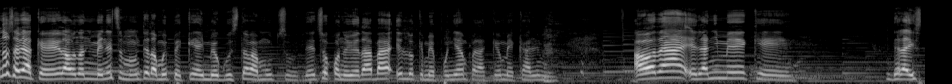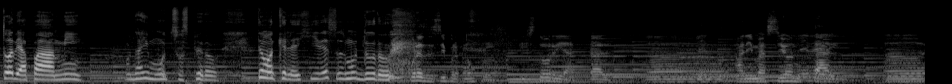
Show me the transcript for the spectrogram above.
no sabía que era un anime, en ese momento era muy pequeña y me gustaba mucho. De hecho, cuando lloraba es lo que me ponían para que me calme. Ahora, el anime que de la historia para mí, bueno, hay muchos, pero tengo que elegir, eso es muy duro. Puedes decir, por ejemplo, historia tal, ah, animación tal, ah,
